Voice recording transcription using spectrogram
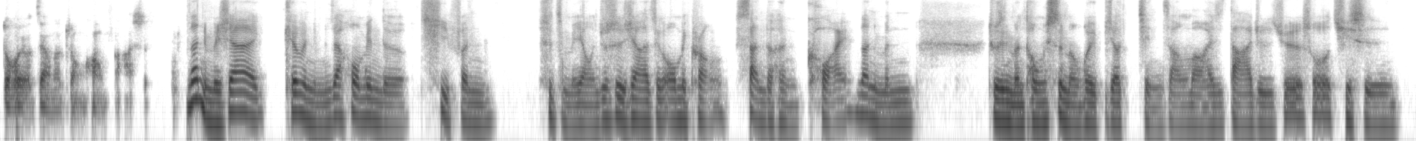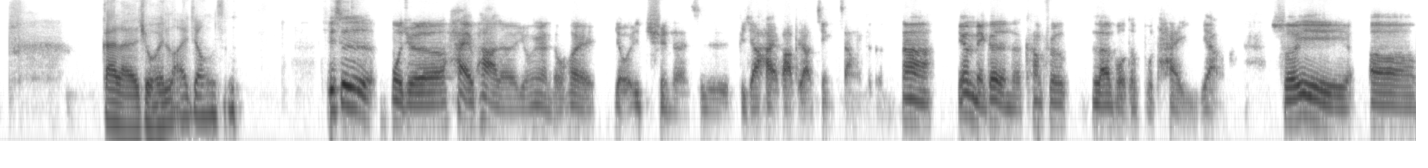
都会有这样的状况发生。那你们现在，Kevin，你们在后面的气氛是怎么样？就是现在这个 Omicron 散得很快，那你们就是你们同事们会比较紧张吗？还是大家就是觉得说，其实该来的就会来这样子？其实我觉得害怕的永远都会有一群人是比较害怕、比较紧张的。那因为每个人的 comfort level 都不太一样。所以，呃，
